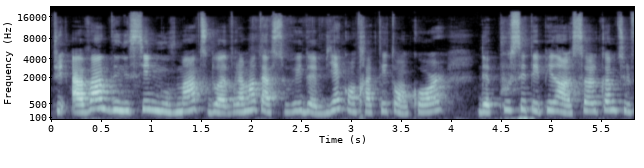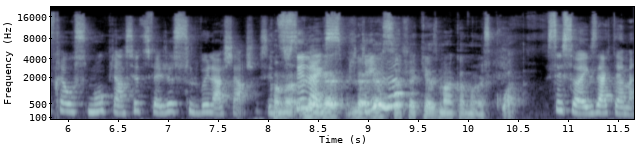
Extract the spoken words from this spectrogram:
Puis avant d'initier le mouvement, tu dois vraiment t'assurer de bien contracter ton corps, de pousser tes pieds dans le sol comme tu le ferais au sumo, puis ensuite tu fais juste soulever la charge. C'est difficile à expliquer. Le reste, ça fait quasiment comme un squat. C'est ça, exactement.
